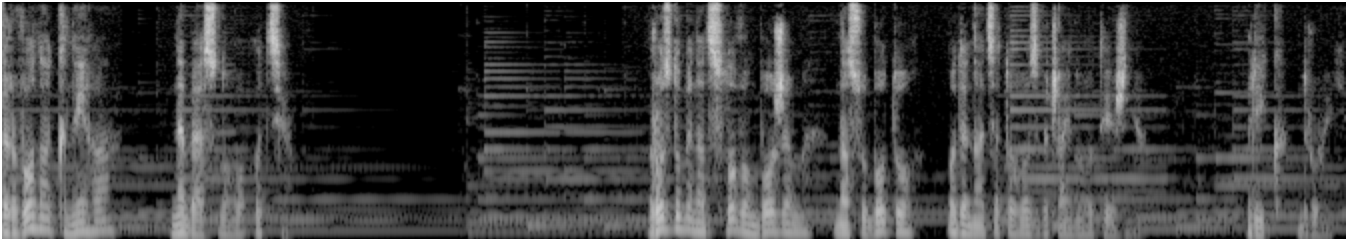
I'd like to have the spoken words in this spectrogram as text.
Червона книга Небесного Отця. Роздуми над Словом Божим на суботу 11-го звичайного тижня. Рік другий.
